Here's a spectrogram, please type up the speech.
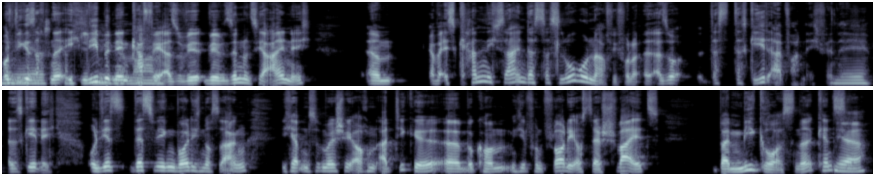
Und wie Nee, gesagt, das ne, ich liebe den Kaffee, also wir, wir sind uns hier einig. Ähm, aber es kann nicht sein, dass das Logo nach wie vor, also das, das geht einfach nicht, finde ich. Nee. Also es geht nicht. Und jetzt, deswegen wollte ich noch sagen, ich habe zum Beispiel auch einen Artikel äh, bekommen, hier von Flordi aus der Schweiz, beim Migros, ne? Kennst du? Ja,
